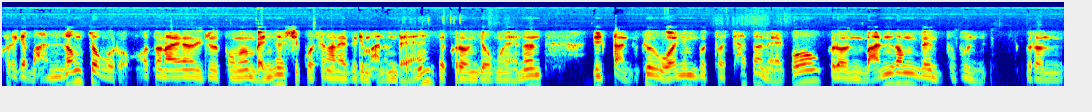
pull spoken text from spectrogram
그렇게 만성적으로 어떤 아이들 보면 몇 년씩 고생한 애들이 많은데 그런 경우에는 일단 그 원인부터 찾아내고 그런 만성된 부분 그런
